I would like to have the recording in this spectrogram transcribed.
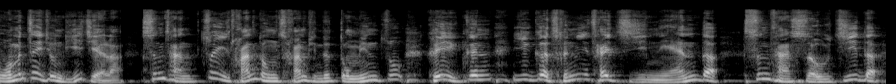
我们这就理解了，生产最传统产品的董明珠可以跟一个成立才几年的生产手机的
